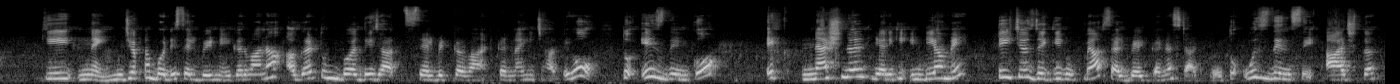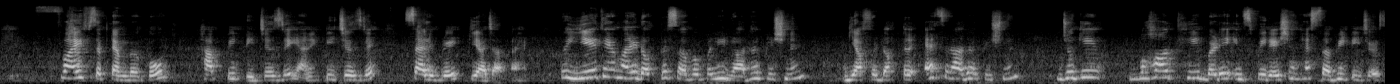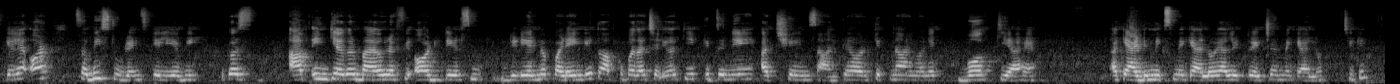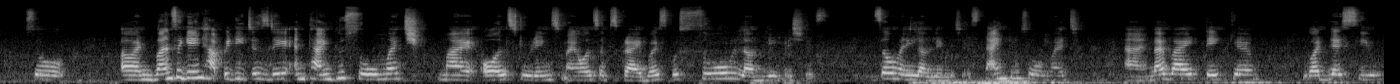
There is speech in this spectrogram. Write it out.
कि नहीं, मुझे अपना बर्थडे सेलिब्रेट नहीं करवाना। अगर तुम बर्थडे सेलिब्रेट करवा, करना ही चाहते हो तो इस दिन को एक नेशनल यानी कि इंडिया में टीचर्स डे के रूप में आप सेलिब्रेट करना स्टार्ट करो। तो उस दिन से आज तक 5 सितंबर को हैप्पी टीचर्स डे यानी टीचर्स डे सेलिब्रेट किया जाता है। तो ये थे हमारे डॉक्टर सर्वपल्ली राधा कृष्णन या फिर डॉक्टर एस राधा कृष्णन जो कि बहुत ही बड़े इंस्पिरेशन है सभी टीचर्स के लिए और सभी स्टूडेंट्स के लिए भी। बिकॉज़ आप इनकी अगर बायोग्राफी और डिटेल्स डिटेल में पढ़ेंगे तो आपको पता चलेगा कि ये कितने अच्छे इंसान थे और कितना इन्होंने वर्क किया है। अकेडमिक्स में कह लो या लिटरेचर में कह लो, ठीक है? So and once again happy teachers day and thank you so much my all students my all subscribers for so lovely wishes so many lovely wishes thank you so much and bye bye take care god bless you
